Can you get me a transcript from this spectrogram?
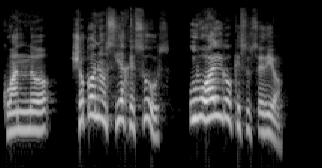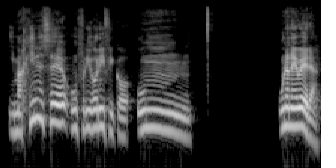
Cuando yo conocí a Jesús, hubo algo que sucedió. Imagínense un frigorífico, una nevera.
